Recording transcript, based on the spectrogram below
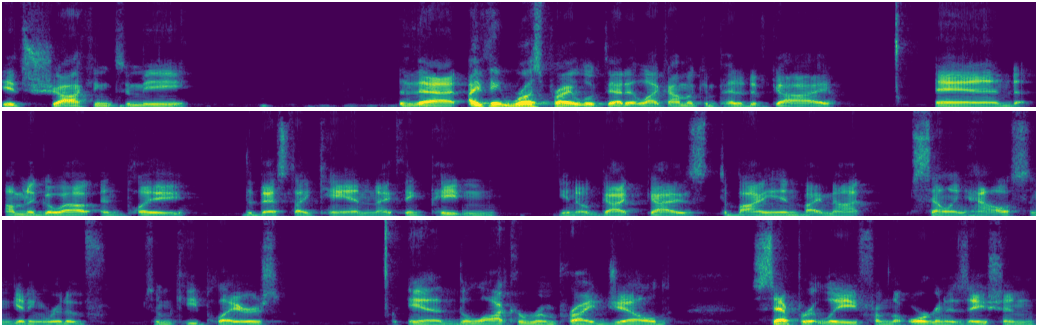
It's shocking to me that I think Russ probably looked at it like I'm a competitive guy and I'm going to go out and play the best I can. And I think Payton, you know, got guys to buy in by not selling house and getting rid of some key players. And the locker room probably gelled separately from the organization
